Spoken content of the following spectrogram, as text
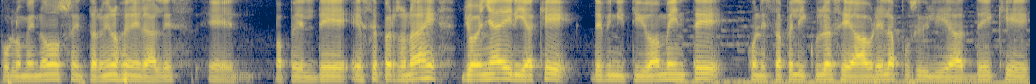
por lo menos en términos generales, el papel de este personaje. Yo añadiría que definitivamente con esta película se abre la posibilidad de que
